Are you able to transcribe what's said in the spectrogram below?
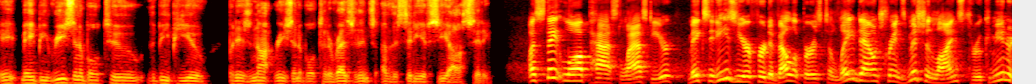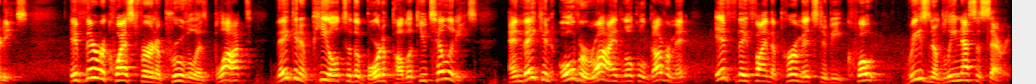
it may be reasonable to the BPU, but is not reasonable to the residents of the city of Sea Isle City. A state law passed last year makes it easier for developers to lay down transmission lines through communities. If their request for an approval is blocked, they can appeal to the Board of Public Utilities, and they can override local government if they find the permits to be, quote, reasonably necessary.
